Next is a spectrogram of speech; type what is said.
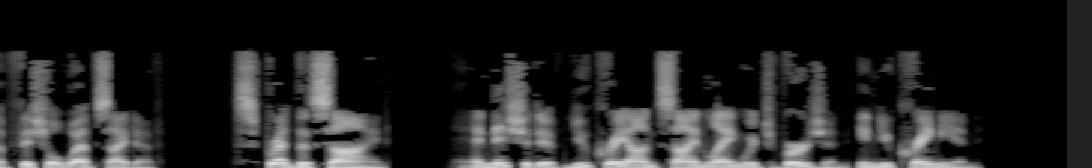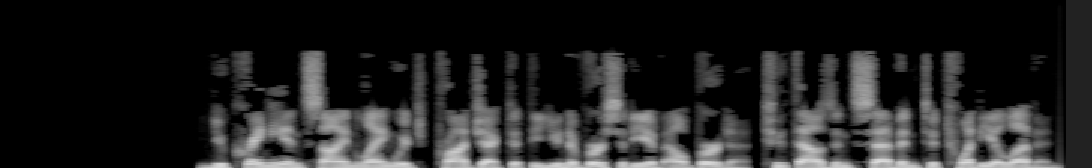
Official website of Spread the Sign Initiative Ukrainian Sign Language version, in Ukrainian. Ukrainian Sign Language Project at the University of Alberta, 2007-2011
